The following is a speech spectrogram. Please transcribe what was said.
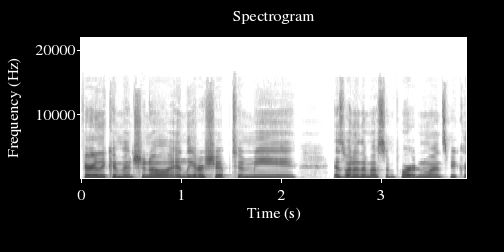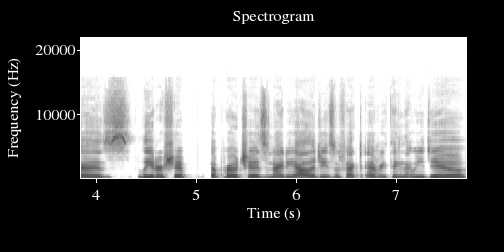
fairly conventional. And leadership to me is one of the most important ones because leadership approaches and ideologies affect everything that we do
